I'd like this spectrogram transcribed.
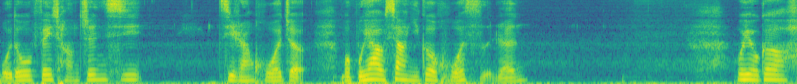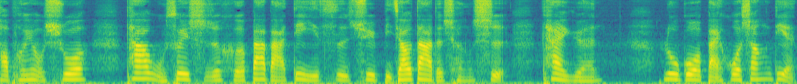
我都非常珍惜。既然活着，我不要像一个活死人。我有个好朋友说，他五岁时和爸爸第一次去比较大的城市太原，路过百货商店，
